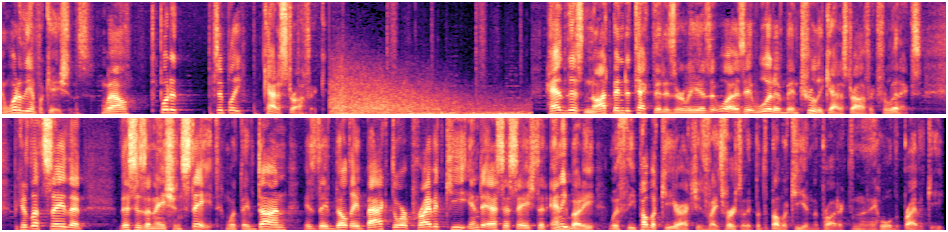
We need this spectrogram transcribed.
And what are the implications? Well, to put it simply, catastrophic. Had this not been detected as early as it was, it would have been truly catastrophic for Linux. Because let's say that this is a nation state. What they've done is they've built a backdoor private key into SSH that anybody with the public key, or actually it's vice versa, they put the public key in the product and then they hold the private key.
